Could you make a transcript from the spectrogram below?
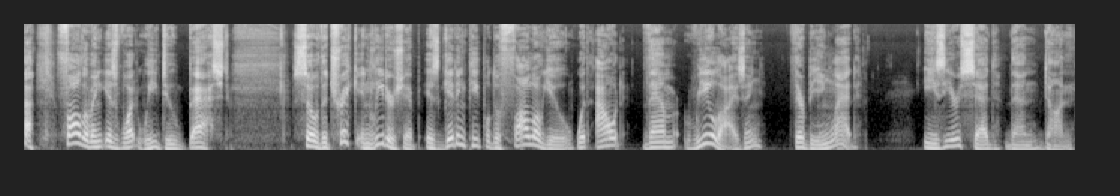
following is what we do best. So the trick in leadership is getting people to follow you without them realizing they're being led. Easier said than done.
